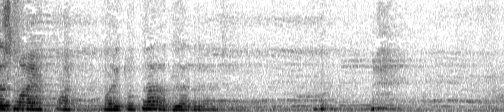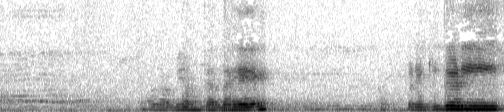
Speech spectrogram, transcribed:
चश्मा है। वहाँ, बड़ी तो उतना रद लग रहा है। और अभी हम कर रहे हैं कपड़े की घड़ी।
